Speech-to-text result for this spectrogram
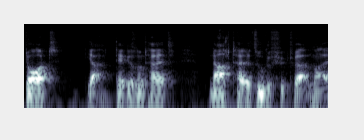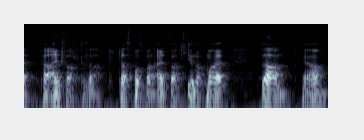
dort ja, der Gesundheit Nachteile zugefügt werden, mal vereinfacht gesagt. Das muss man einfach hier nochmal sagen. Ja,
